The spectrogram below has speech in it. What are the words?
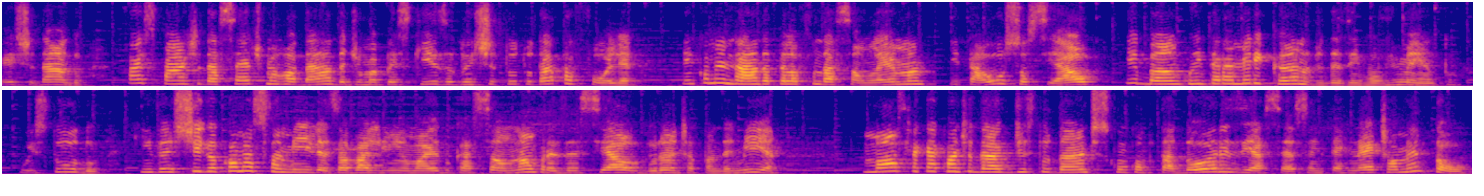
Este dado faz parte da sétima rodada de uma pesquisa do Instituto Datafolha encomendada pela Fundação Lehman, Itaú Social e Banco Interamericano de Desenvolvimento. O estudo, que investiga como as famílias avaliam a educação não presencial durante a pandemia, mostra que a quantidade de estudantes com computadores e acesso à internet aumentou,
